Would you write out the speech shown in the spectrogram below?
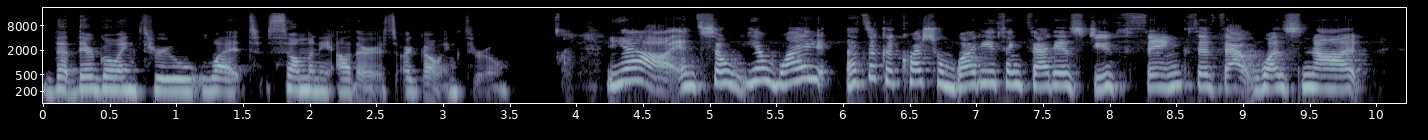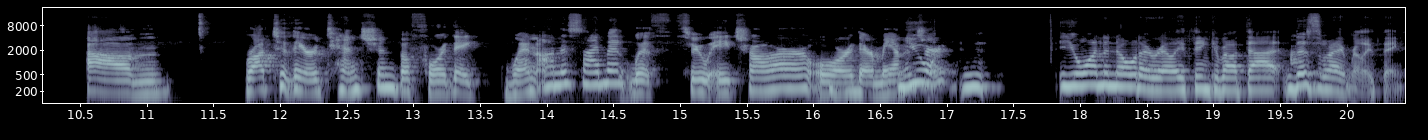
that they're going through what so many others are going through. Yeah, and so yeah, why? That's a good question. Why do you think that is? Do you think that that was not um, brought to their attention before they went on assignment with through HR or mm-hmm. their manager? You, you want to know what I really think about that? This is what I really think.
